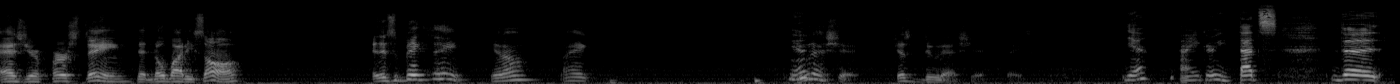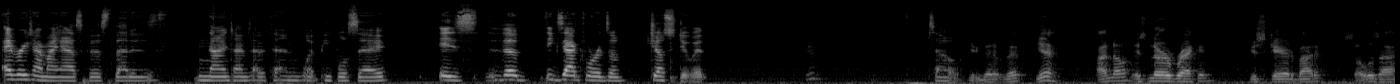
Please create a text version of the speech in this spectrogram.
as your first thing that nobody saw. And it's a big thing you know? Like Yeah. do that shit. Just do that shit basically. Yeah, I agree. That's the every time I ask this, that is nine times out of ten what people say is the exact words of "just do it." Yeah. So You're gonna, yeah, I know it's nerve wracking. You're scared about it. So was I.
